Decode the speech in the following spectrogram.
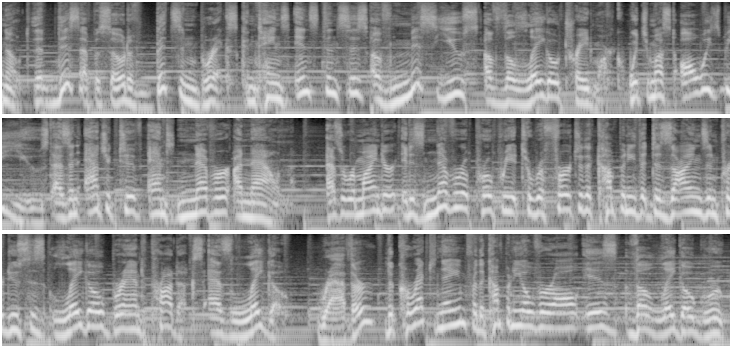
note that this episode of Bits and Bricks contains instances of misuse of the Lego trademark, which must always be used as an adjective and never a noun. As a reminder, it is never appropriate to refer to the company that designs and produces Lego brand products as Lego. Rather, the correct name for the company overall is the Lego Group.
